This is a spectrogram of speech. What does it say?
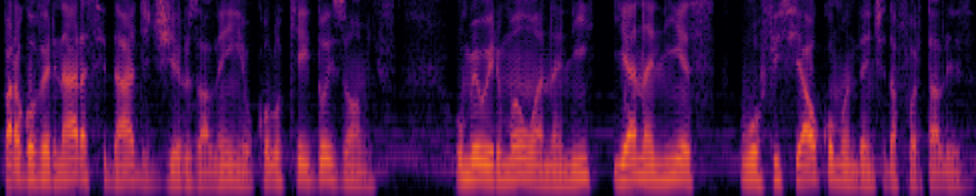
Para governar a cidade de Jerusalém, eu coloquei dois homens, o meu irmão Anani e Ananias, o oficial comandante da fortaleza.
